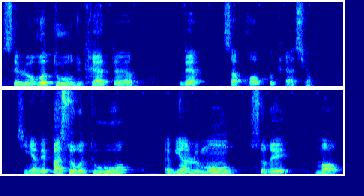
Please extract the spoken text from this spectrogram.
c'est le retour du Créateur vers sa propre création. S'il n'y avait pas ce retour, eh bien le monde serait mort,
